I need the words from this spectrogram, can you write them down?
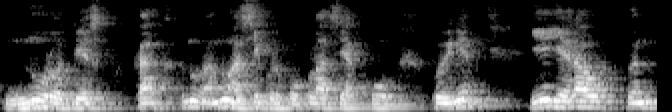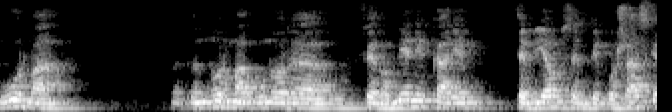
nu rodesc, ca, nu, nu asigură populația cu pâine. Ei erau în urma, în urma unor uh, fenomene care trebuiau să depășească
